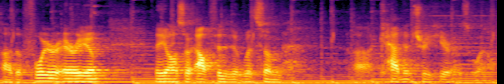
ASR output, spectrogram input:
uh, the foyer area. They also outfitted it with some uh, cabinetry here as well.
